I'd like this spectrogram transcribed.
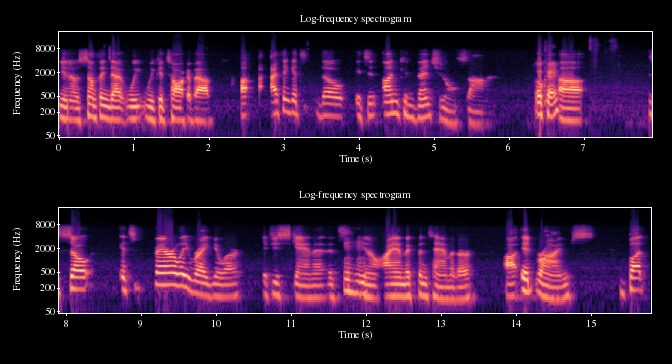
you know something that we we could talk about. Uh, I think it's though it's an unconventional sonnet. Okay. Uh, so it's fairly regular if you scan it. It's Mhm. you know iambic pentameter. Uh, it rhymes, but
